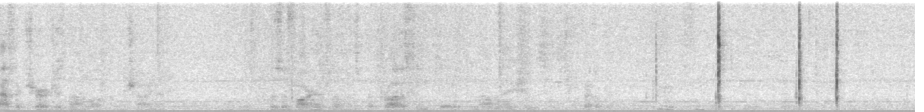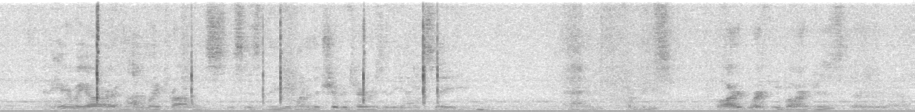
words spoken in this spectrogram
Catholic Church is not welcome in China. It was a foreign influence, but Protestant uh, denominations. incredible. And here we are in Anhui province, this is the, one of the tributaries of the Yangtze. And from these bar, working barges, they're um,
